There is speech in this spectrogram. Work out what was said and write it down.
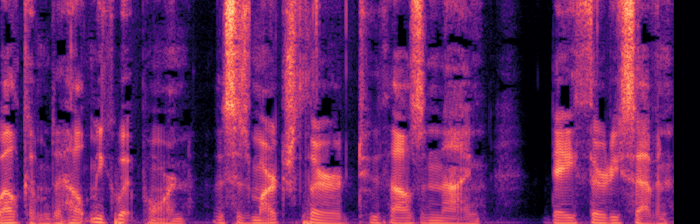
Welcome to Help Me Quit Porn. This is March 3rd, 2009, day 37.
